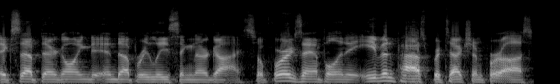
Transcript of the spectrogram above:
except they're going to end up releasing their guy. So, for example, in an even pass protection for us,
